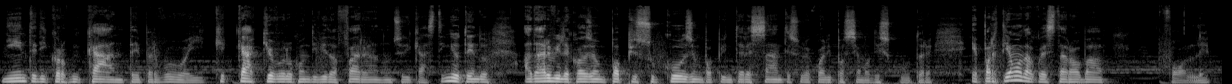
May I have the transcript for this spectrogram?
niente di croccante per voi, che cacchio ve lo condivido a fare l'annuncio di casting? Io tendo a darvi le cose un po' più succose, un po' più interessanti sulle quali possiamo discutere. E partiamo da questa roba folle.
